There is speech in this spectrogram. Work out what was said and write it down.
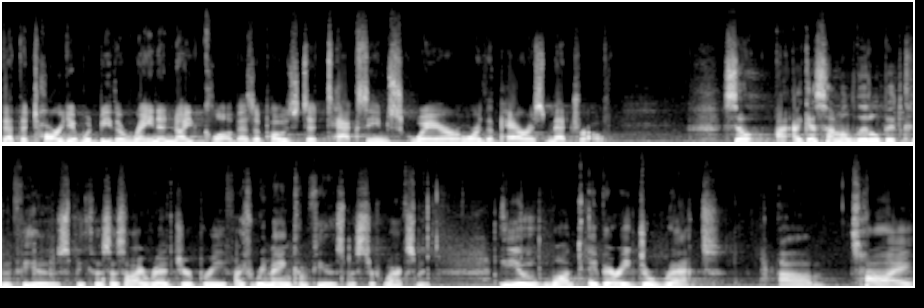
that the target would be the Reina nightclub as opposed to Taksim Square or the Paris Metro. So I guess I'm a little bit confused because as I read your brief, I remain confused, Mr. Waxman. You want a very direct um, tie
